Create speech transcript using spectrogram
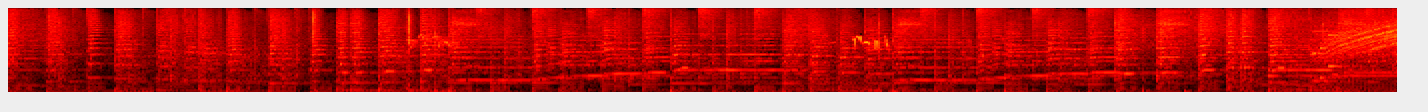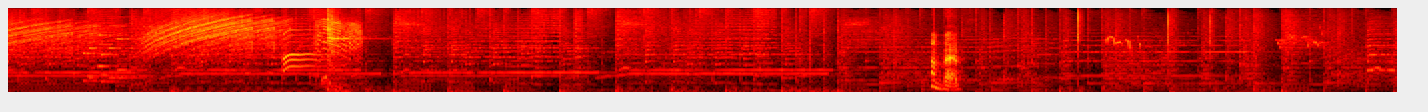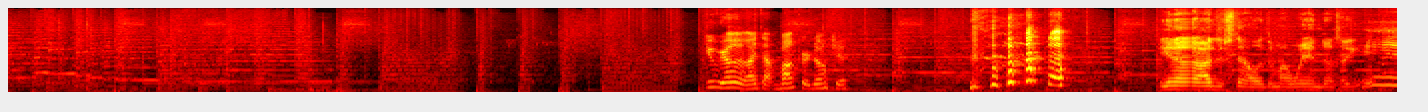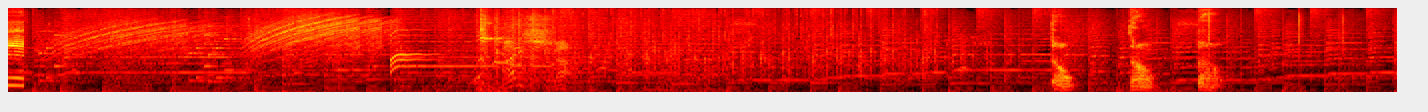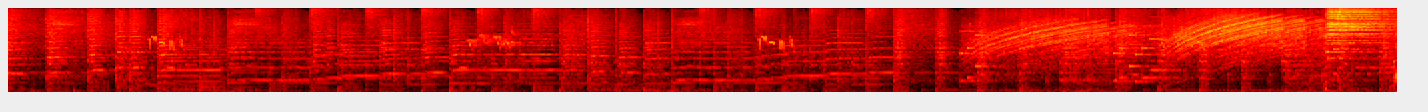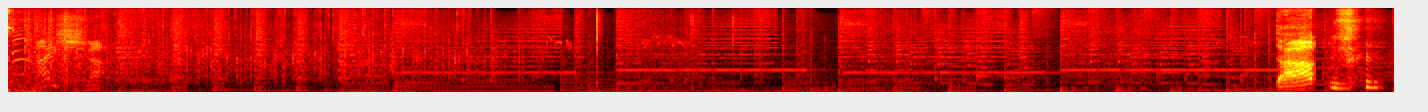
You really like that bunker, don't you? You know, I just now looked at my window. It's like, yeah. Nice shot. Don't, don't, don't. Should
